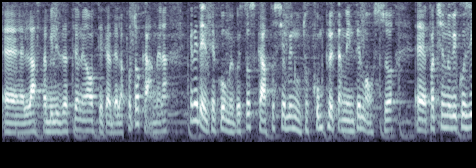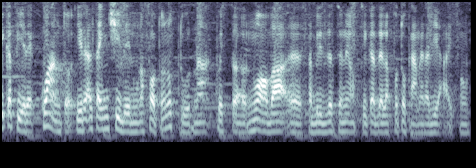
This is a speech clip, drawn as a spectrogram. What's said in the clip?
eh, la stabilizzazione ottica della fotocamera e vedete come questo scatto sia venuto completamente mosso eh, facendovi così capire quanto in realtà incide in una foto notturna questa nuova eh, stabilizzazione ottica della fotocamera di iPhone.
